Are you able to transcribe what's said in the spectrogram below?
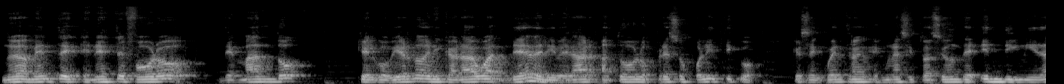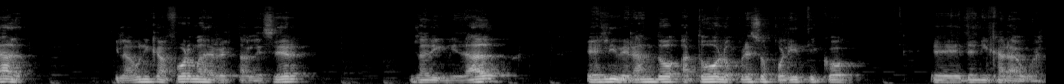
nuevamente en este foro demando que el gobierno de Nicaragua debe liberar a todos los presos políticos que se encuentran en una situación de indignidad. Y la única forma de restablecer la dignidad es liberando a todos los presos políticos eh, de Nicaragua.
